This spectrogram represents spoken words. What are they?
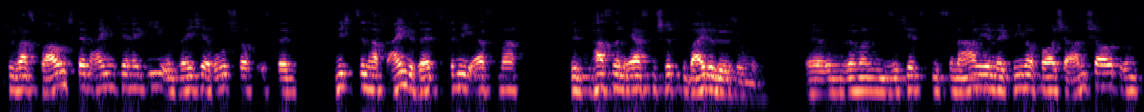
für was brauche ich denn eigentlich Energie und welcher Rohstoff ist denn nicht sinnhaft eingesetzt, finde ich erstmal den passenden ersten Schritt für beide Lösungen. Äh, und wenn man sich jetzt die Szenarien der Klimaforscher anschaut, und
